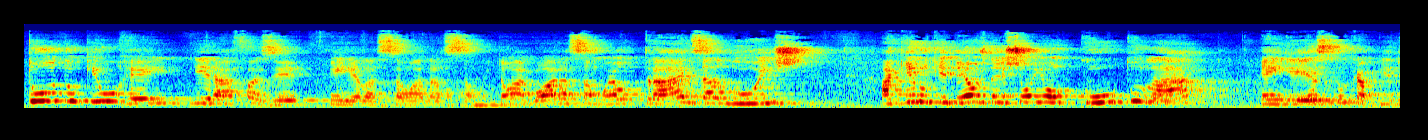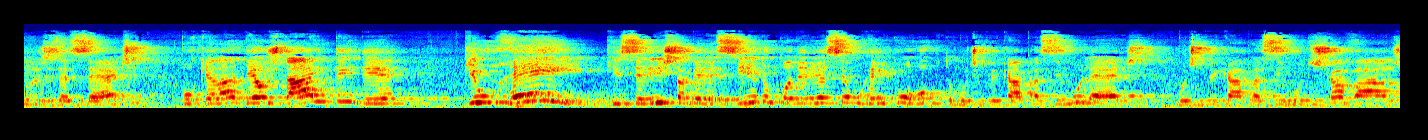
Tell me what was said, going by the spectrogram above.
tudo que o rei irá fazer em relação à nação. Então agora Samuel traz à luz aquilo que Deus deixou em oculto lá em Êxodo capítulo 17, porque lá Deus dá a entender que o rei que seria estabelecido poderia ser um rei corrupto, multiplicar para si mulheres, multiplicar para si muitos cavalos,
